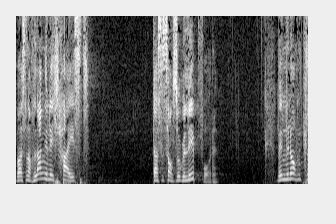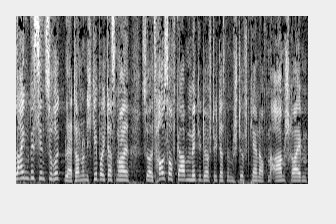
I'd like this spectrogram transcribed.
Was noch lange nicht heißt, dass es auch so gelebt wurde. Wenn wir noch ein klein bisschen zurückblättern, und ich gebe euch das mal so als Hausaufgaben mit, ihr dürft euch das mit dem Stift gerne auf dem Arm schreiben,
